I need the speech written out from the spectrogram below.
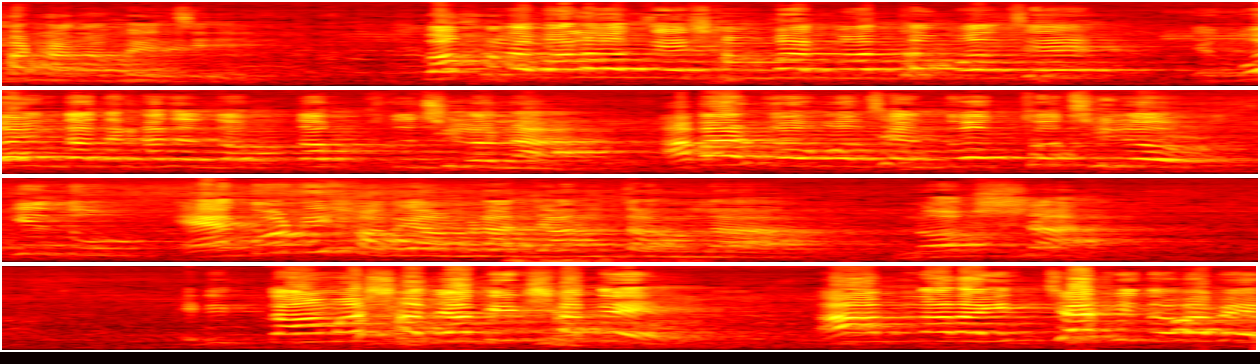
ঘটানো হয়েছে। নকশা। এটি তামাশা জাতির সাথে আপনারা ইচ্ছাকৃতভাবে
